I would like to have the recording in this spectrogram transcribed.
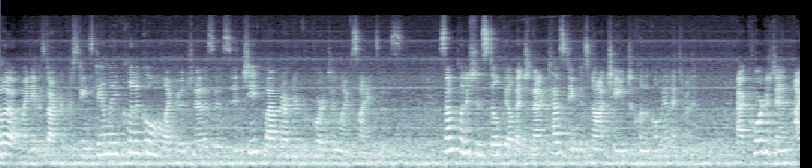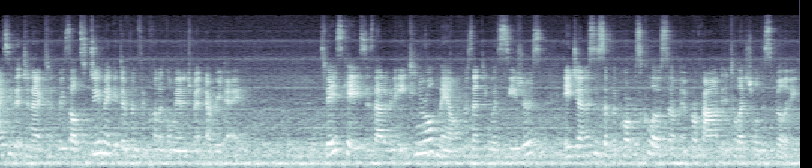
Hello, my name is Dr. Christine Stanley, clinical molecular geneticist and chief lab director for Courtagen Life Sciences. Some clinicians still feel that genetic testing does not change clinical management. At Courtagen, I see that genetic results do make a difference in clinical management every day. Today's case is that of an 18-year-old male presenting with seizures, agenesis of the corpus callosum, and profound intellectual disability.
